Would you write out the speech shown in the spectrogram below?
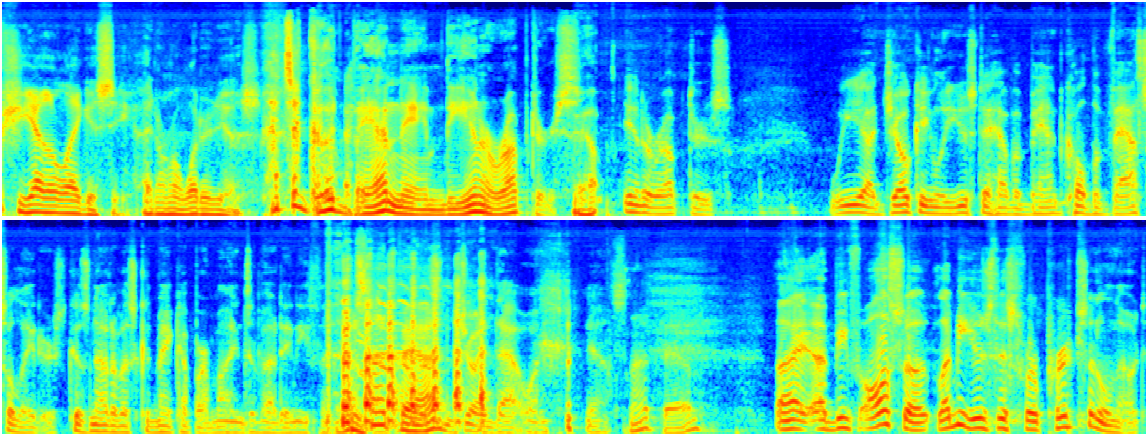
She has a legacy. I don't know what it is. That's a good band name, The Interrupters. Yep. interrupters. We uh, jokingly used to have a band called the Vacillators because none of us could make up our minds about anything. That's not bad. I Enjoyed that one. Yeah. It's not bad. Uh, uh, bef- also, let me use this for a personal note.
